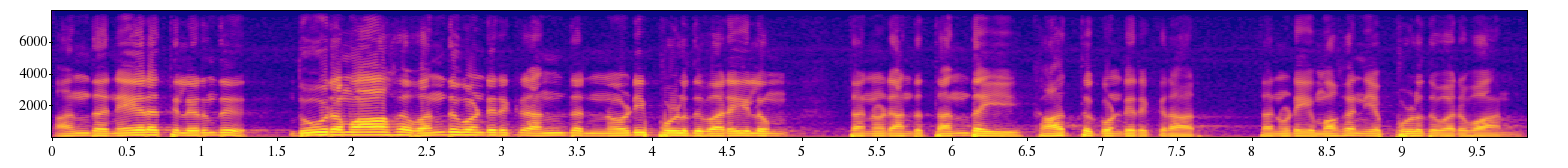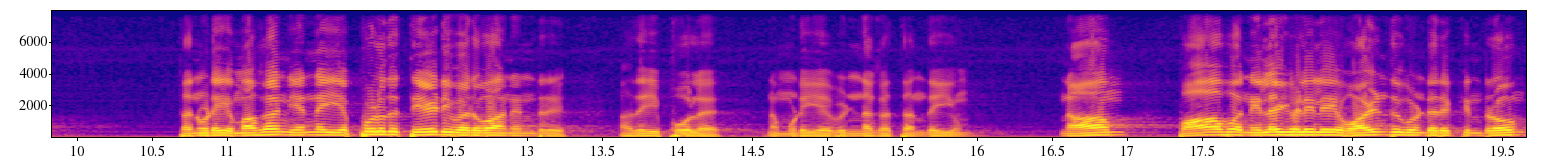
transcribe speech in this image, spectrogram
அந்த நேரத்திலிருந்து தூரமாக வந்து கொண்டிருக்கிற அந்த நொடி பொழுது வரையிலும் தன்னுடைய அந்த தந்தை காத்து கொண்டிருக்கிறார். தன்னுடைய மகன் எப்பொழுது வருவான்? தன்னுடைய மகன் என்னை எப்பொழுது தேடி வருவான் என்று அதே போல நம்முடைய விண்ணக தந்தையும். நாம் பாவ நிலைகளிலே வாழ்ந்து கொண்டிருக்கின்றோம்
